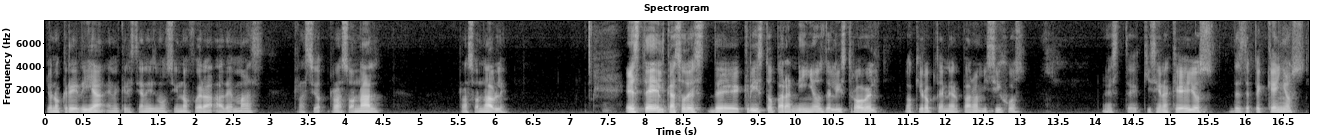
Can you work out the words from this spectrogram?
Yo no creería en el cristianismo si no fuera además razonal, razonable. Este, el caso de, Cristo para niños de Liz Trobel, lo quiero obtener para mis hijos este, quisiera que ellos desde pequeños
